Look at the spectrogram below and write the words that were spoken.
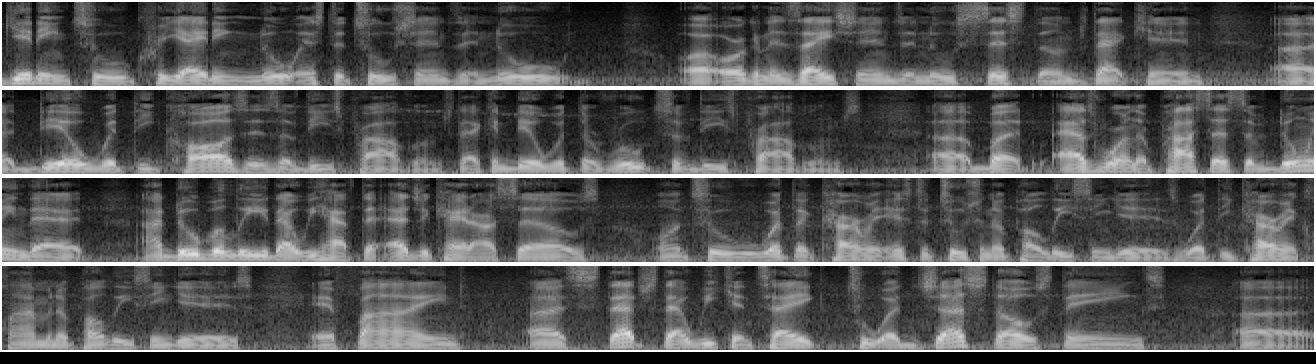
getting to creating new institutions and new uh, organizations and new systems that can uh, deal with the causes of these problems, that can deal with the roots of these problems. Uh, but as we're in the process of doing that, I do believe that we have to educate ourselves onto what the current institution of policing is, what the current climate of policing is, and find uh, steps that we can take to adjust those things uh,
